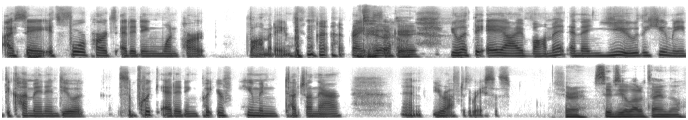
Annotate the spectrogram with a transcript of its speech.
i say mm. it's four parts editing one part vomiting right so okay. you let the ai vomit and then you the human need to come in and do a, some quick editing put your human touch on there and you're off to the races Sure. Saves you a lot of time though.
